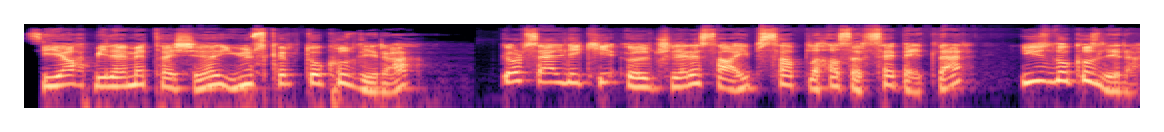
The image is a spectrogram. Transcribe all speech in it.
Siyah bileme taşı 149 lira. Görseldeki ölçülere sahip saplı hasır sepetler 109 lira.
